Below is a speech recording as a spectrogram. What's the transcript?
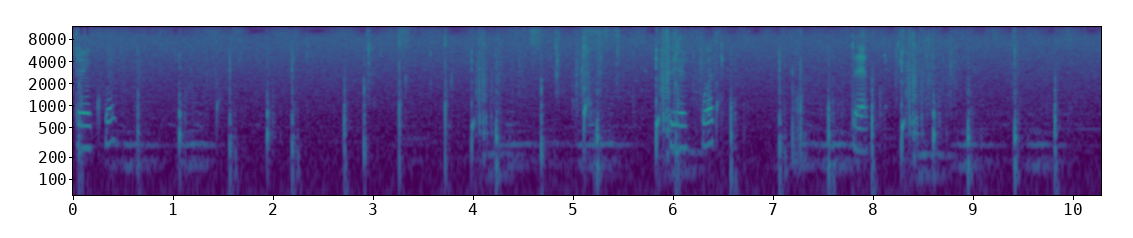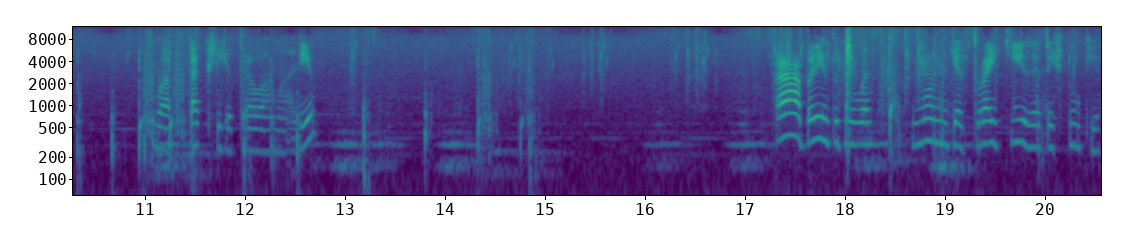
Так вот. Так вот. Так. Вот так ее проломали. А, блин, тут не, можно пройти из этой штуки.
